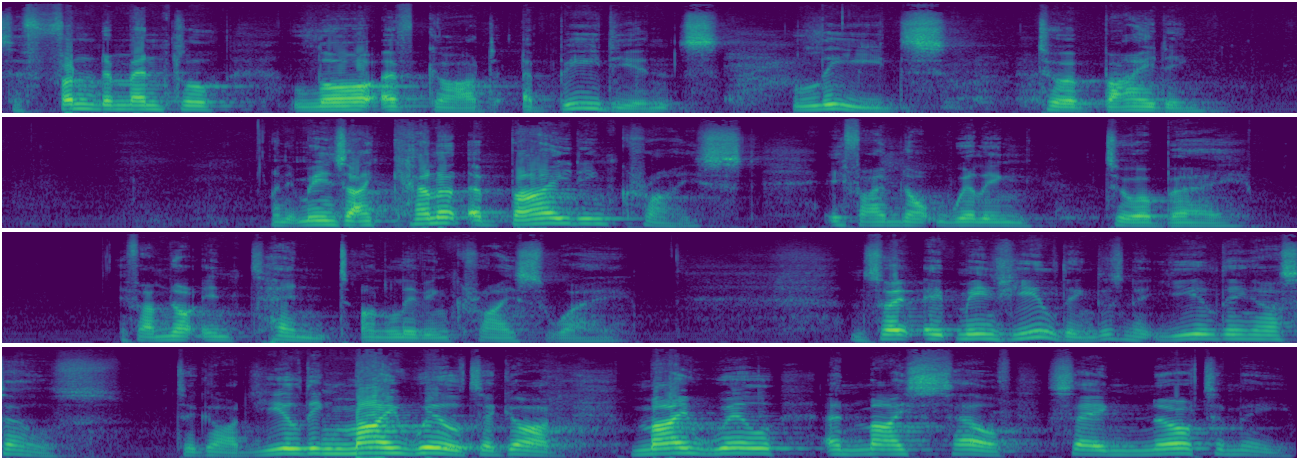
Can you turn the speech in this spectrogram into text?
It's a fundamental law of God. Obedience leads to abiding. And it means I cannot abide in Christ if I'm not willing to obey, if I'm not intent on living Christ's way. And so it, it, means yielding, doesn't it? Yielding ourselves to God, yielding my will to God, my will and myself, saying no to me.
